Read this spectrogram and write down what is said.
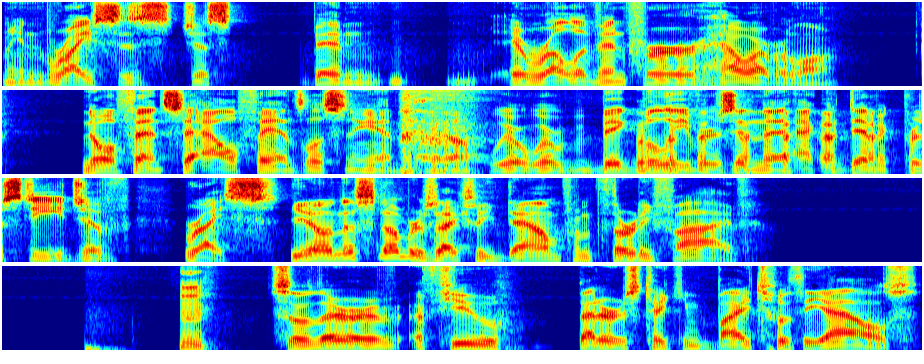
I mean, Rice has just been irrelevant for however long. No offense to Al fans listening in. You know, we're we're big believers in the academic prestige of Rice. You know, and this number is actually down from 35. So there are a few betters taking bites with the Owls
